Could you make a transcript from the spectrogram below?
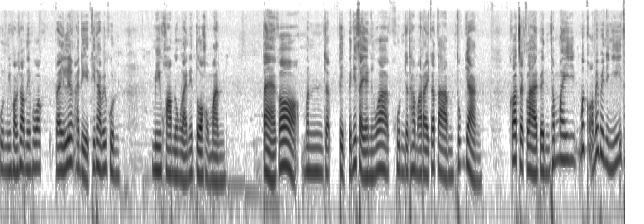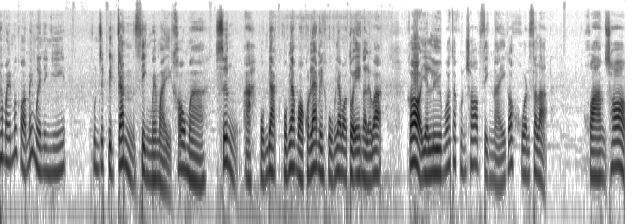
คุณมีความชอบนี้เพราะว่าในเรื่องอดีตที่ทำให้คุณมีความลงไหลในตัวของมัน แต่ก็มันจะติดเป็นนิสัยอย่างหนึ่งว่า คุณจะทำอะไรก็ตามทุกอย่าง ก็จะกลายเป็นทำไมเมื่อก่อนไม่เป็นอย่างนี้ทำไมเมื่อก่อนไม่เหมือนอย่างนี้ คุณจะปิดกั้นสิ่งใหม่ ๆ เข้ามา ซึ่งอะผมอยากผมอยากบอกคนแรกเลยผมอยากบอกตัวเองก่อนเลยว่า ก็อย่าลืมว่าถ้าคุณชอบสิ่งไหนก็ควรสละ ความชอบ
